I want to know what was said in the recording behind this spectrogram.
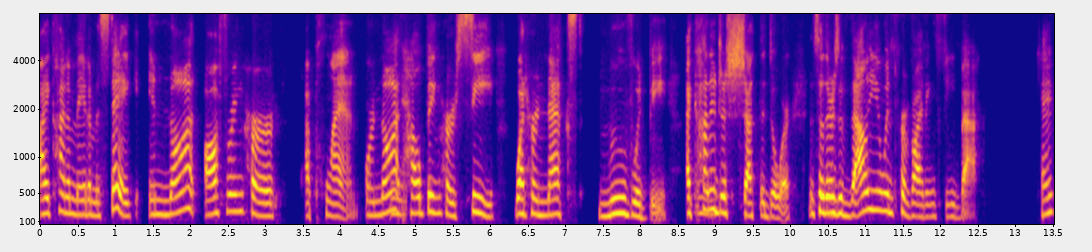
I kind of made a mistake in not offering her a plan or not Mm. helping her see what her next move would be. I kind of Mm. just shut the door. And so there's a value in providing feedback. Okay.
